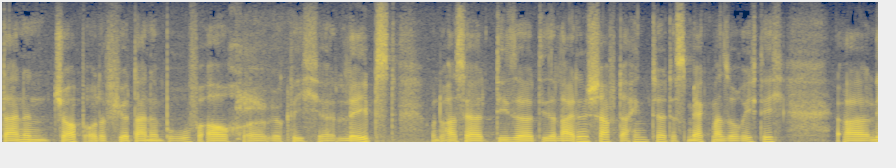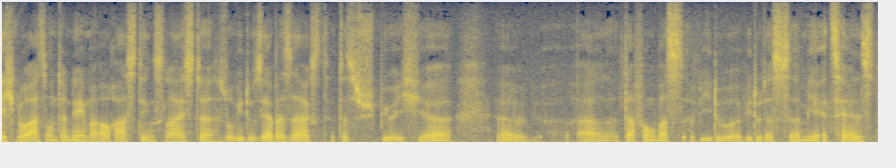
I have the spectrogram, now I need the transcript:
deinen Job oder für deinen Beruf auch äh, wirklich äh, lebst und du hast ja diese, diese Leidenschaft dahinter, das merkt man so richtig. Äh, nicht nur als Unternehmer, auch als Dienstleister, so wie du selber sagst, das spüre ich äh, äh, äh, davon, was, wie, du, wie du das äh, mir erzählst.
